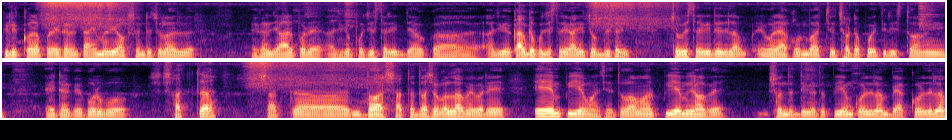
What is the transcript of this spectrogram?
ক্লিক করার পরে এখানে টাইমের এই অপশানটা চলে আসবে। এখানে যাওয়ার পরে আজকে পঁচিশ তারিখ, যাই হোক আজকে, কালকে পঁচিশ তারিখ, আজকে চব্বিশ তারিখ। চব্বিশ তারিখে দিয়ে দিলাম। এবার এখন বাজছে ছটা পঁয়ত্রিশ, তো আমি এটাকে করব। সাতটা সাতটা দশ, সাতটা দশে করলাম, এবারে এম পিএম আছে। তো আমার পিএমই হবে সন্ধ্যের দিকে। তো পিএম করে দিলাম ব্যাক করে দিলাম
